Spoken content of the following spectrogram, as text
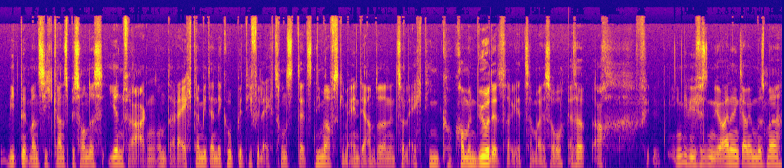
widmet man sich ganz besonders ihren Fragen und erreicht damit eine Gruppe, die vielleicht sonst jetzt nicht mehr aufs Gemeindeamt oder nicht so leicht hinkommen würde, sage ich jetzt einmal so. Also auch irgendwie für Senioren, glaube ich, muss man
